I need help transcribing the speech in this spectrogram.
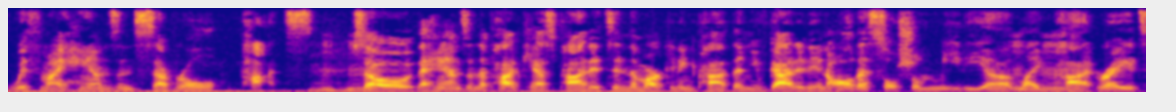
With my hands in several pots. Mhm. So the hands in the podcast pot, it's in the marketing pot, then you've got it in all the social media like Mhm. pot, right?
